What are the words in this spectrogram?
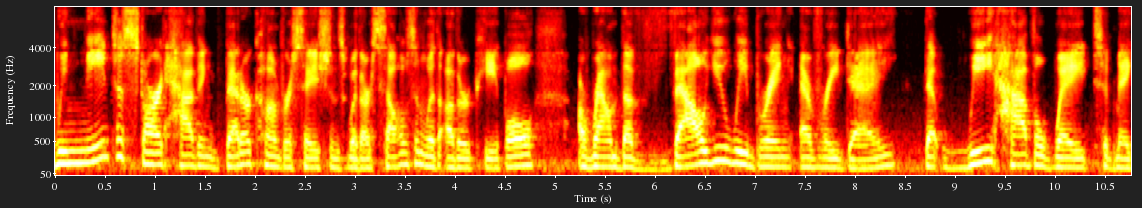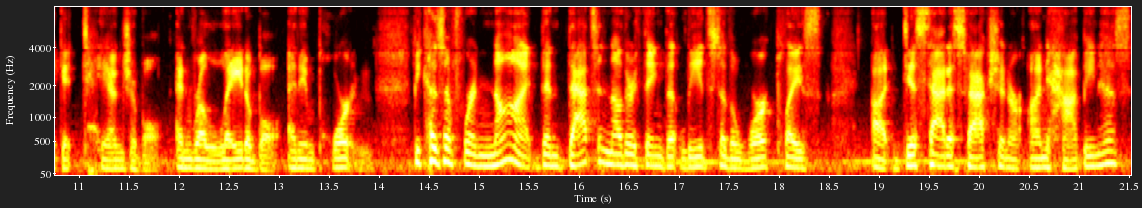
We need to start having better conversations with ourselves and with other people around the value we bring every day that we have a way to make it tangible and relatable and important. Because if we're not, then that's another thing that leads to the workplace uh, dissatisfaction or unhappiness.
